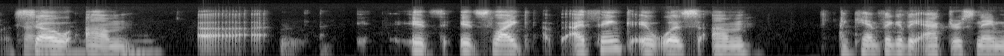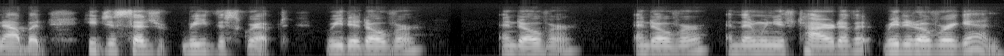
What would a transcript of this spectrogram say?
okay. So, um, uh, it's, it's like, I think it was, um, I can't think of the actor's name now, but he just says, read the script, read it over and over and over. And then when you're tired of it, read it over again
